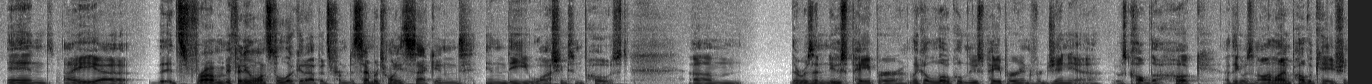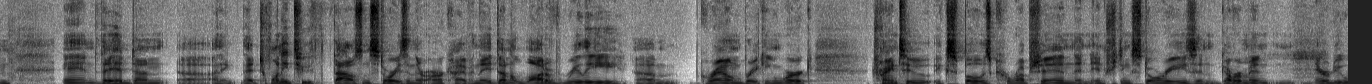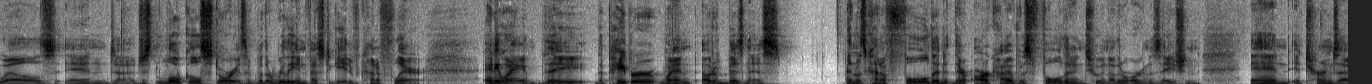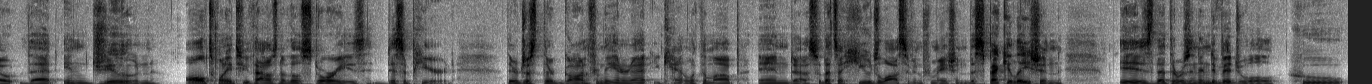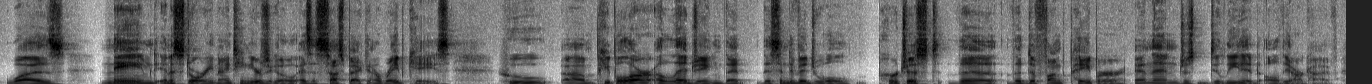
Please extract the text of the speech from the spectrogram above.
and I uh, it's from if anyone wants to look it up, it's from December twenty second in the Washington Post. Um, there was a newspaper, like a local newspaper in Virginia. It was called The Hook. I think it was an online publication, and they had done, uh, I think, they had twenty two thousand stories in their archive, and they had done a lot of really um, groundbreaking work trying to expose corruption and interesting stories and government ne'er do wells and uh, just local stories, like with a really investigative kind of flair. Anyway, the the paper went out of business and was kind of folded. Their archive was folded into another organization, and it turns out that in June, all twenty two thousand of those stories disappeared. They're just they're gone from the internet. You can't look them up, and uh, so that's a huge loss of information. The speculation is that there was an individual who was named in a story 19 years ago as a suspect in a rape case who um, people are alleging that this individual purchased the the defunct paper and then just deleted all the archive.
